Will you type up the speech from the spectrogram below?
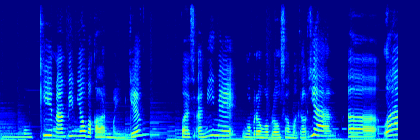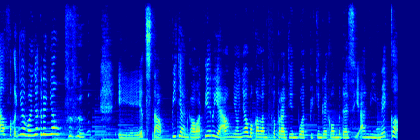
hmm, mungkin nanti Mio bakalan main game, pas anime, ngobrol-ngobrol sama kalian, Uh, wah, pokoknya banyak deh, Nyong. Eits, tapi jangan khawatir ya, Mionya bakalan tetap rajin buat bikin rekomendasi anime kok.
